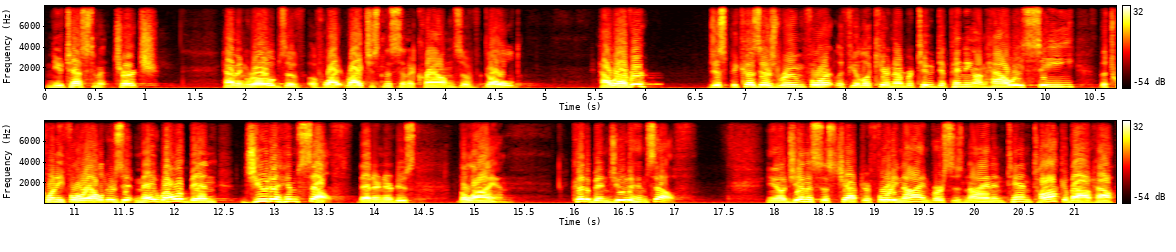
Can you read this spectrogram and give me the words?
New Testament church having robes of, of white righteousness and a crowns of gold. However, just because there's room for it, if you look here, number two, depending on how we see the 24 elders, it may well have been Judah himself that introduced the lion. Could have been Judah himself. You know, Genesis chapter 49, verses 9 and 10 talk about how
